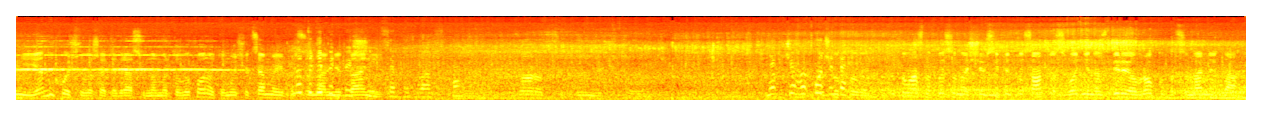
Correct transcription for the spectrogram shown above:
Ні, я не хочу лишати адресу номер телефону, тому що це мої Ну тоді персональні дані. підпишіться, будь ласка. Зараз, секундочку. Якщо ви хочете. Тут у вас написано, що всі підписанти згодні на збір і обробку персональних даних.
